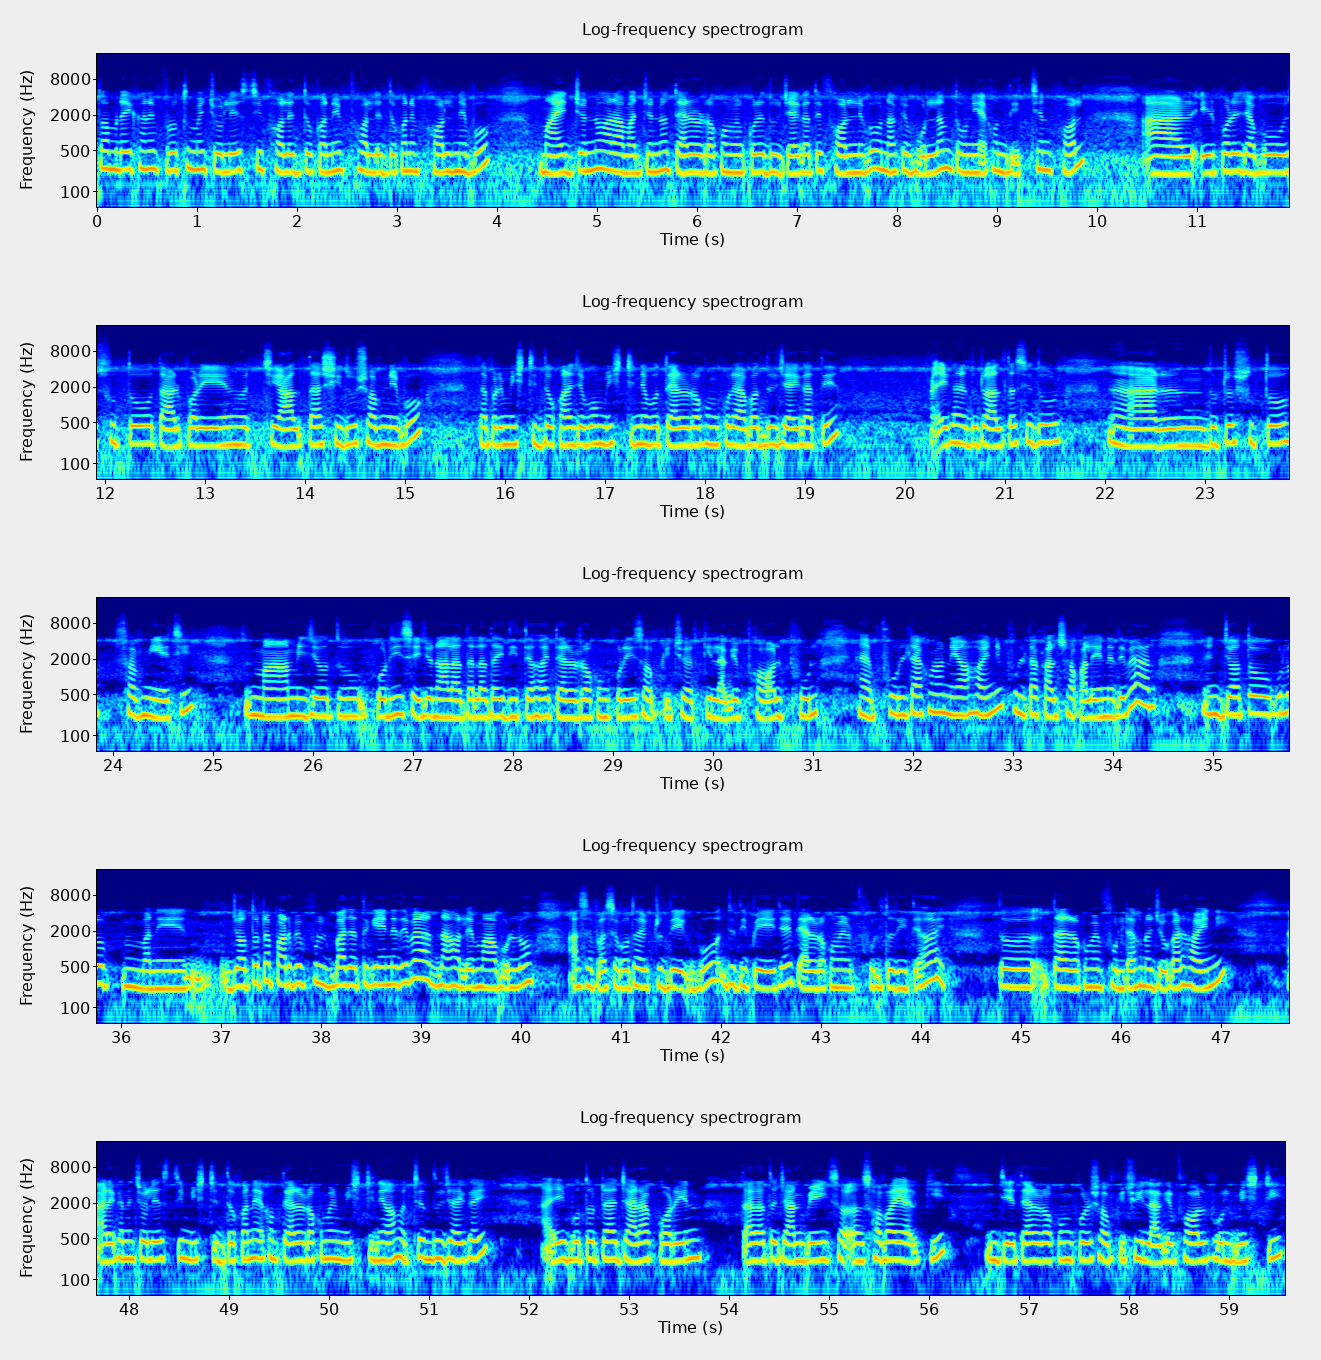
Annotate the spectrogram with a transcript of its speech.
তো আমরা এখানে প্রথমে চলে এসেছি ফলের দোকানে। ফলের দোকানে ফল নেব মায়ের জন্য আর আমার জন্য। তেরো রকমের করে দু জায়গাতে ফল নেব, ওনাকে বললাম। তো উনি এখন দিচ্ছেন ফল। আর এরপরে যাব সুতো, তারপরে হচ্ছে আলতা, সিঁদুর সব নেব। তারপরে মিষ্টির দোকানে যাব, মিষ্টি নেব তেরো রকম করে আবার দু জায়গাতে। এখানে দুটো আলতা, সিঁদুর আর দুটো সুতো সব নিয়েছি। মা, আমি যেহেতু করি, সেই জন্য আলাদা আলাদাই দিতে হয়। তেরো রকম করেই সব কিছু আর কি লাগে, ফল, ফুল। হ্যাঁ ফুলটা এখনও নেওয়া হয়নি। ফুলটা কাল সকালে এনে দেবে। আর যতগুলো মানে যতটা পারবে ফুল বাজার থেকে এনে দেবে। আর না হলে মা বলল, আশেপাশে কোথাও একটু দেখব। যদি পেয়ে যায়, তেরো রকমের ফুল তো দিতে হয়। তো তেরো রকমের ফুলটা এখনও জোগাড় হয়নি। আর এখানে চলে এসেছি মিষ্টির দোকানে। এখন তেরো রকমের মিষ্টি নেওয়া হচ্ছে দু জায়গায়। আর এই বোতলটা যারা করেন, তারা তো জানবেই সবাই আর কি, যে তেরো রকম করে সব কিছুই লাগে, ফল, ফুল, মিষ্টি।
